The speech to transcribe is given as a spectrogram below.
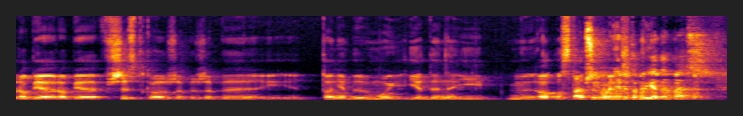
robię, robię wszystko, żeby, żeby to nie był mój jedyny i ostatni przypomnijmy, to był jeden mecz?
